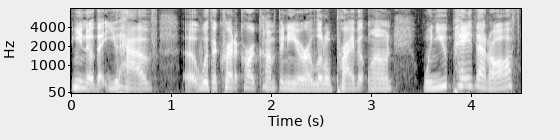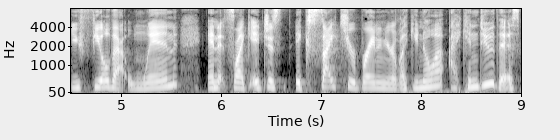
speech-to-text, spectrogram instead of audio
you know, that you have uh, with a credit card company or a little private loan. When you pay that off, you feel that win and it's like it just excites your brain and you're like, "You know what? I can do this."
